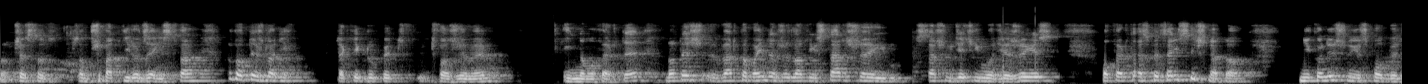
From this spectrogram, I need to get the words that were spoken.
no, często są przypadki rodzeństwa, no to też dla nich takie grupy tworzymy, inną ofertę. No też warto pamiętać, że dla tych starszej, starszych dzieci i młodzieży jest oferta specjalistyczna. To niekoniecznie jest pobyt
